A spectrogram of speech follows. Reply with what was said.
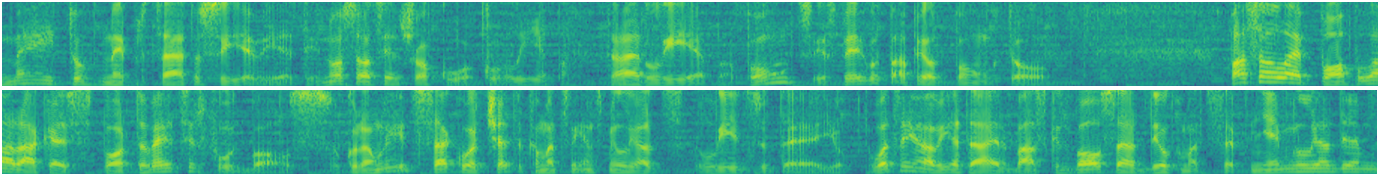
meitu, neprecētu sievieti. Nosauciet šo koku. Liepa. Tā ir liepa. Punkts, iespējot papildu punktu. Pasaulē populārākais sporta veids ir futbols, kuram līdzi seko 4,1 miljardus līdzjutēju. Otrajā vietā ir basketbols ar 2,7 miljardiem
